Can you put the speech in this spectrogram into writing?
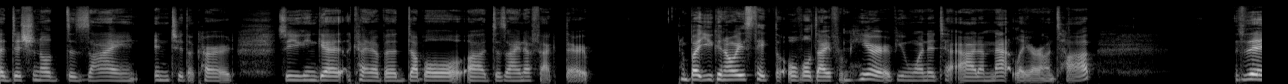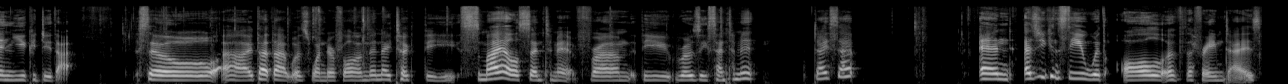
additional design into the card so you can get kind of a double uh, design effect there but you can always take the oval die from here if you wanted to add a matte layer on top then you could do that so uh, I thought that was wonderful. And then I took the smile sentiment from the Rosie Sentiment die set. And as you can see with all of the frame dies,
